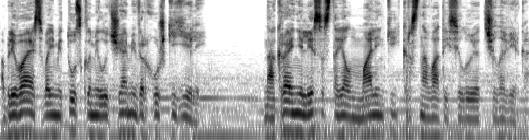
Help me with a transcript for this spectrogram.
обливая своими тусклыми лучами верхушки елей. На окраине леса стоял маленький красноватый силуэт человека.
